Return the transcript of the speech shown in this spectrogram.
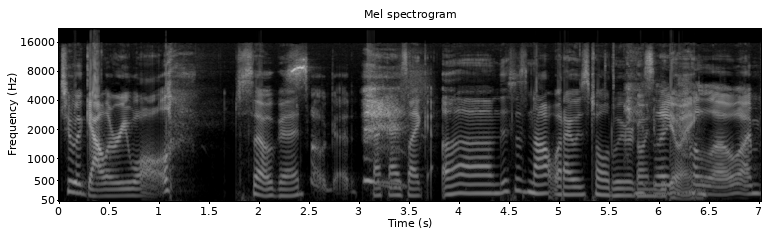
to a gallery wall. So good. so good. That guy's like, um, this is not what I was told we were going to like, be doing. hello, I'm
